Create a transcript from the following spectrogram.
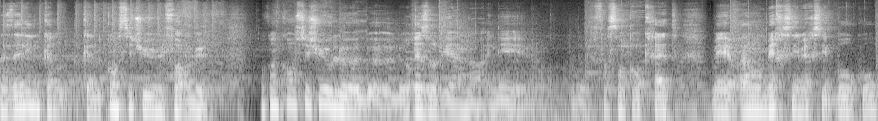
مازالين كان كان constitue une formule. Donc on constitue le, le, le réseau ديالنا يعني de façon concrète mais vraiment merci merci beaucoup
